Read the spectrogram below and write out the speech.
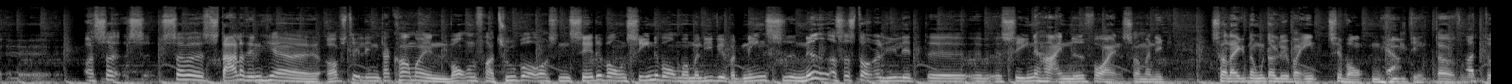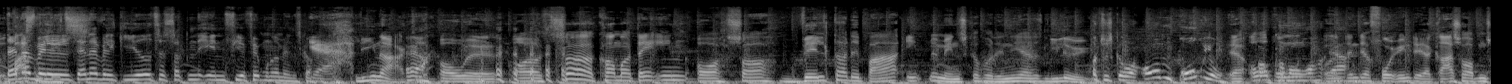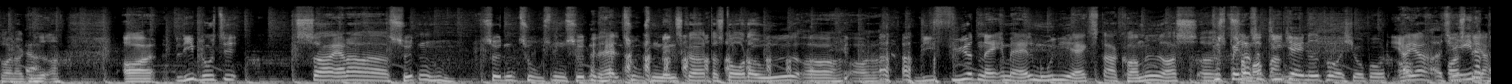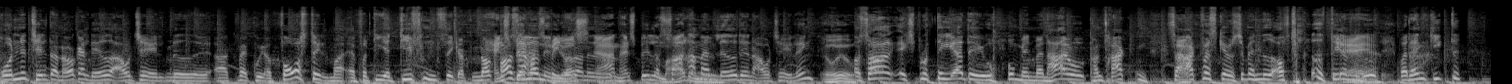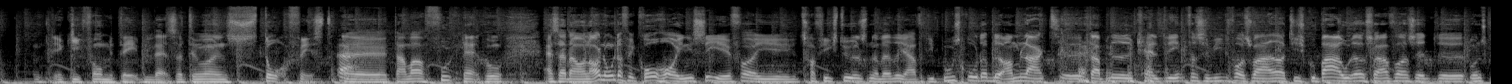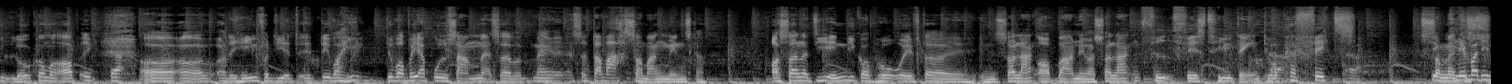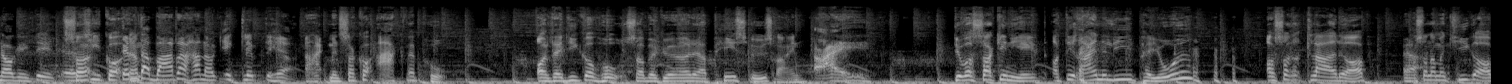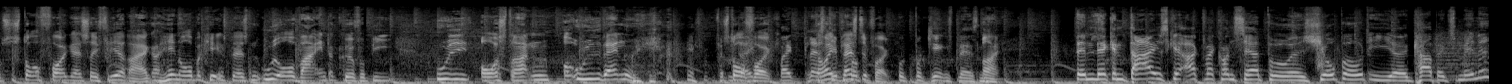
og så, så, så starter den her øh, opstilling. Der kommer en vogn fra Tuborg, sådan en sættevogn, scenevogn, hvor man lige vipper den ene side ned, og så står der lige lidt øh, øh, scenehegn ned foran, så man ikke så er der ikke nogen, der løber ind til vognen ja. helt ind. Der, Og der, den er, vel, den er vel gearet til sådan en 400-500 mennesker. Ja, lige nøjagtigt. Ja. Og, øh, og så kommer dagen, og så vælter det bare ind med mennesker på den her lille ø. Og du skal over over en bro jo. Ja, over broen, over. og Ja. den der frøen der, græshoppen tror jeg nok, Ja. den hedder. Og lige pludselig, så er der 17 17.000, 17.500 mennesker, der står derude, og, og vi fyrer den af med alle mulige acts, der er kommet også. Og Du spiller som opvarmning. DJ nede på Showboat. Ja, ja, Og, altså, også en det, af ja. grundene til, at der nok er lavet aftale med uh, Aqua, kunne jeg forestille mig, er fordi, at Diffen sikkert nok Han også spiller har spillet også. dernede. Ja, men han spiller og så meget har man dernede. lavet den aftale, ikke? Jo, jo. Og så eksploderer det jo, men man har jo kontrakten. Så Ja. Aqua skal jo simpelthen ned og optræde dernede. ja. Hvordan gik det? Det gik formidabelt, altså. Det var en stor fest. Ja. Øh, der var fuld knald på. Altså, der var nok nogen, der fik grå hår ind i CF og i Trafikstyrelsen og hvad ved jeg, fordi busruter blev omlagt, øh, der blev kaldt ind for civilforsvaret, og de skulle bare ud og sørge for at sætte, øh, undskyld, lokummer op, ikke? Ja. Og, og, og det hele, fordi at, øh, det var helt, det var ved at bryde sammen. Altså, man, altså, der var så mange mennesker. Og så når de endelig går på efter øh, en så lang opvarmning og så lang fed fest hele dagen, det var Ja. perfekt. Ja. Så Det man glemmer kan- de nok ikke. Det, Så sige, går- dem, der var der, har nok ikke glemt det her. Nej, men så går Aqua på. Og da de går på, så begynder det at pisse øs regn. Ej. Det var så genialt. Og det regnede lige i periode. og så klarede det op. Ja. Og så når man kigger op, så står folk altså i flere rækker hen over parkeringspladsen, ud over vejen, der kører forbi, ud i, over stranden og ude i vandet. står der er folk. Ikke, var ikke plads, der var ikke plads på- til folk. På parkeringspladsen. Nej. Den legendariske Aqua-koncert på uh, Showboat i uh, Carbex Minde.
